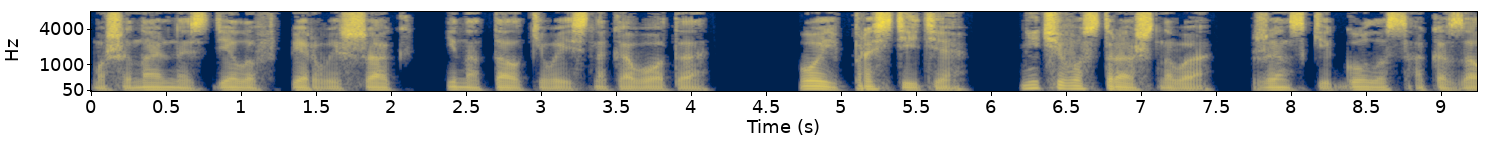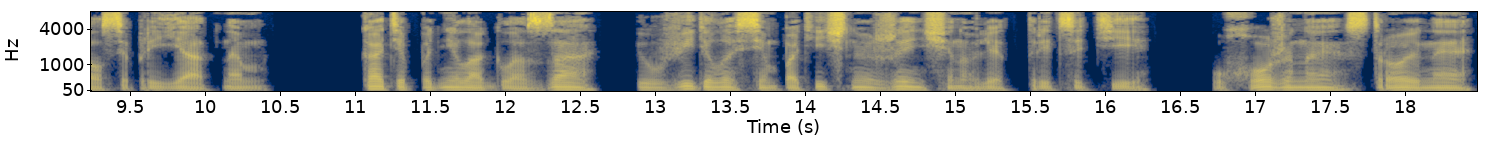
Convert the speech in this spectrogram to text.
машинально сделав первый шаг и наталкиваясь на кого-то. «Ой, простите, ничего страшного», — женский голос оказался приятным. Катя подняла глаза и увидела симпатичную женщину лет тридцати. Ухоженная, стройная.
